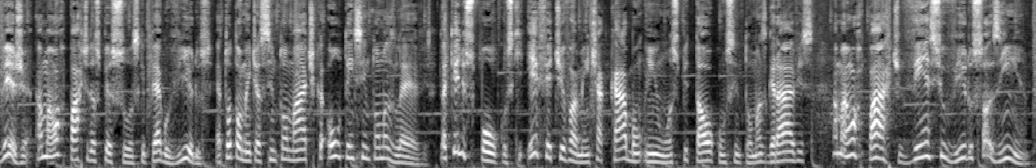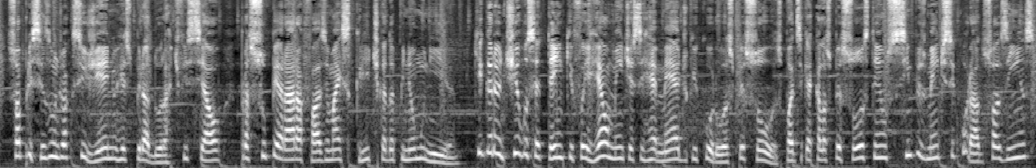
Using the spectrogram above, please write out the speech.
Veja, a maior parte das pessoas que pega o vírus é totalmente assintomática ou tem sintomas leves. Daqueles poucos que efetivamente acabam em um hospital com sintomas graves, a maior parte vence o vírus sozinha. Só precisam de oxigênio e respirador artificial para superar a fase mais crítica da pneumonia. Que garantia você tem que foi realmente esse remédio que curou as pessoas? Pode ser que aquelas pessoas tenham simplesmente se curado sozinhas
